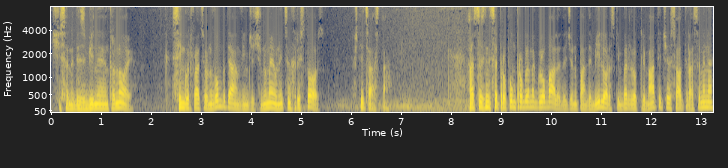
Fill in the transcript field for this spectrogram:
și să ne dezbine între noi. Singur, fraților, nu vom putea învinge, ci numai uniți în Hristos. Știți asta. Astăzi ni se propun probleme globale, de genul pandemiilor, schimbărilor climatice sau altele asemenea,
